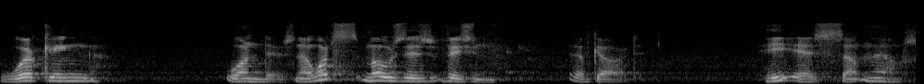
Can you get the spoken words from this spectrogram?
working wonders. Now, what's Moses' vision of God? He is something else.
